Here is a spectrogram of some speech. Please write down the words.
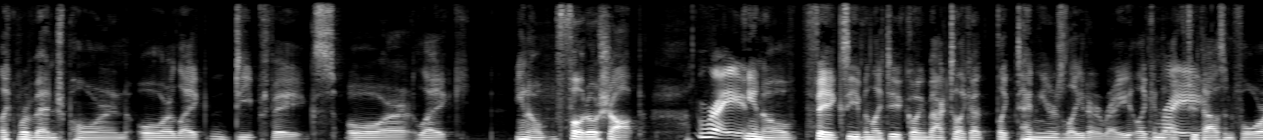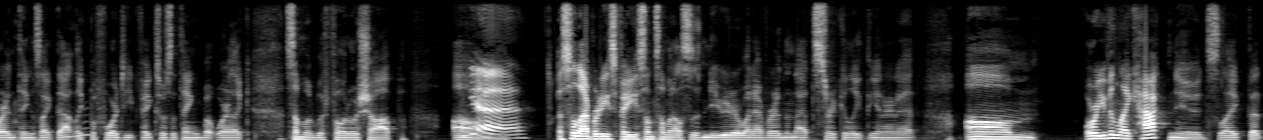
like revenge porn or like deep fakes or like you know photoshop right. you know fakes even like going back to like a like 10 years later right? Like in Right. like 2004 and things like that like before deep fakes was a thing but where like someone would photoshop um yeah. a celebrity's face on someone else's nude or whatever and then that circulate the internet. Um or even like hack nudes like that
